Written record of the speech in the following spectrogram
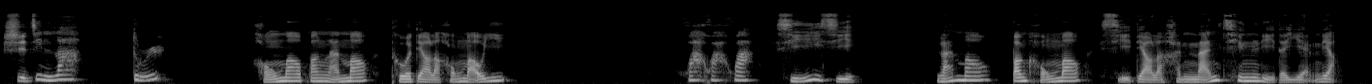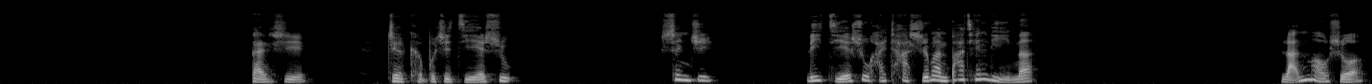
使劲拉，墩儿。红猫帮蓝猫脱掉了红毛衣。哗哗哗，洗一洗，蓝猫。帮红猫洗掉了很难清理的颜料，但是这可不是结束，甚至离结束还差十万八千里呢。蓝猫说：“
